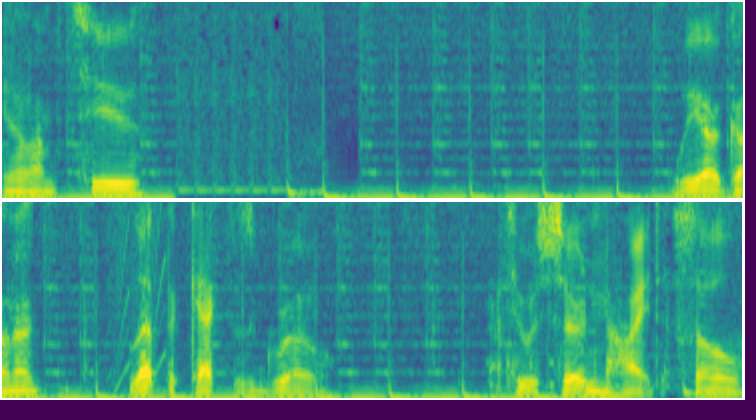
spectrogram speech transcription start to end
in alarm two, we are gonna let the cactus grow to a certain height. So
